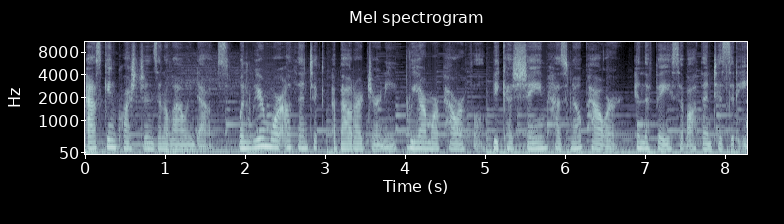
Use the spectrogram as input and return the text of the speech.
asking questions and allowing doubts. When we are more authentic about our journey, journey, we are more powerful because shame has no power in the face of authenticity.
